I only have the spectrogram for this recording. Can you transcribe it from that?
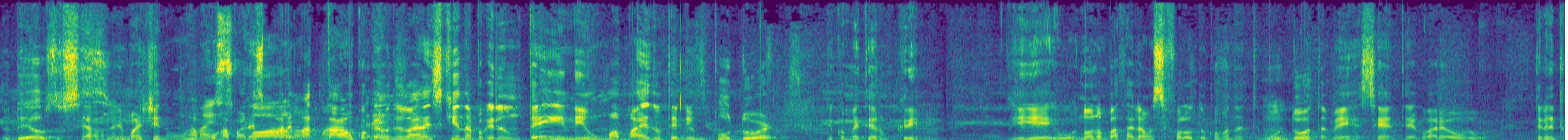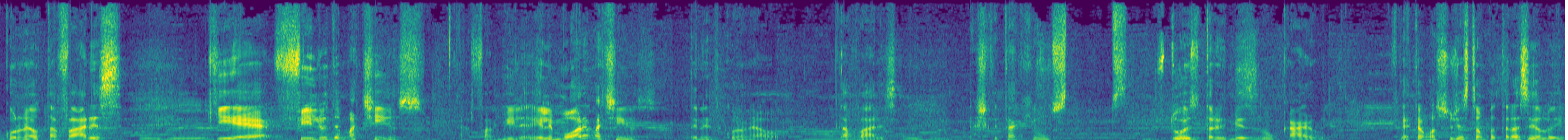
Meu Deus do céu, né? Sim. Imagina um, um rapaz escola, pode matar um, qualquer um de nós na esquina, porque ele não tem nenhuma mais, não tem nenhum pudor de cometer um crime. E o nono batalhão, você falou do comandante, mudou Uhum. também recente, agora é o Tenente Coronel Tavares, Uhum. que é filho de Matinhos. A família, ele mora em Matinhos, Tenente Coronel Tavares. Uhum. Acho que está aqui uns, uns dois ou três meses no cargo. Fica até uma sugestão para trazê-lo aí.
